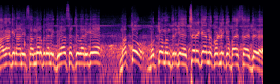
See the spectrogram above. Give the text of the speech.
ಹಾಗಾಗಿ ನಾನು ಈ ಸಂದರ್ಭದಲ್ಲಿ ಗೃಹ ಸಚಿವರಿಗೆ ಮತ್ತು ಮುಖ್ಯಮಂತ್ರಿಗೆ ಎಚ್ಚರಿಕೆಯನ್ನು ಕೊಡಲಿಕ್ಕೆ ಬಯಸ್ತಾ ಇದ್ದೇವೆ.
